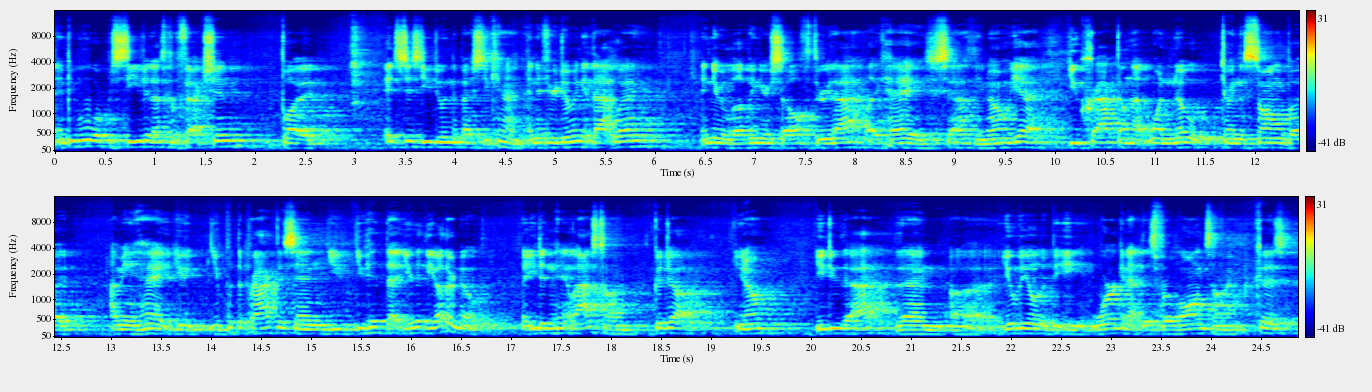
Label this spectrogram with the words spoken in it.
And people will perceive it as perfection, but it's just you doing the best you can. And if you're doing it that way, and you're loving yourself through that, like, hey, Seth, you know, yeah, you cracked on that one note during the song, but I mean, hey, you, you put the practice in, you, you hit that, you hit the other note that you didn't hit last time. Good job, you know? You do that, then uh, you'll be able to be working at this for a long time because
